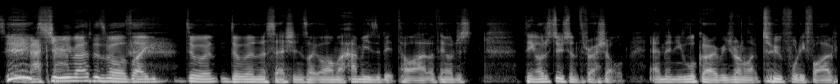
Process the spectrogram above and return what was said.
Stewie Mac Stewie math. as well. It's like doing doing a session. It's like, oh, my hammy's a bit tight. I think I'll just think I'll just do some threshold, and then you look over, he's running like two forty five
